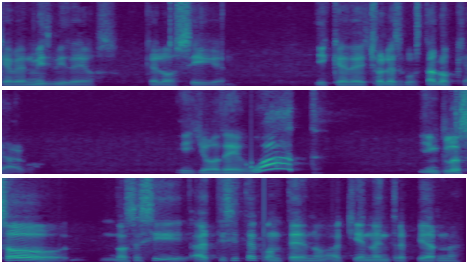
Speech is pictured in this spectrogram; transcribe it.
que ven mis videos, que los siguen y que de hecho les gusta lo que hago. Y yo de, ¿what? Incluso, no sé si, a ti sí te conté, ¿no? Aquí en la entrepierna.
